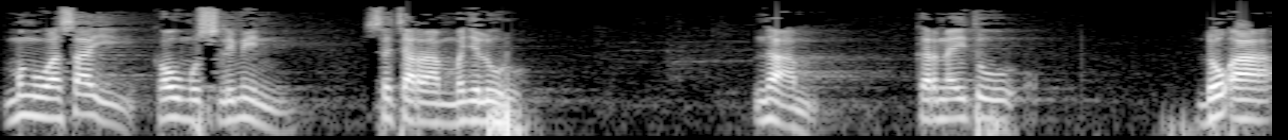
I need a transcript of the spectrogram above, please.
menguasai kaum muslimin secara menyeluruh. Nah, karena itu doa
